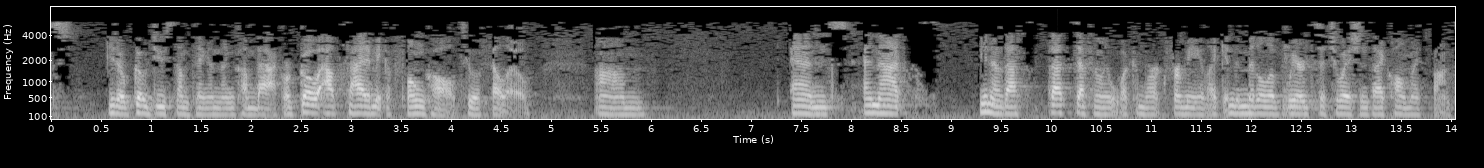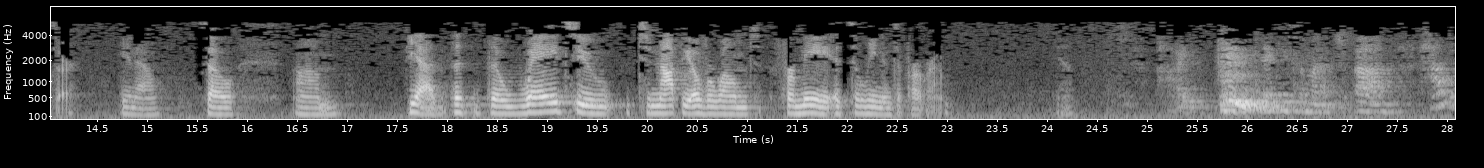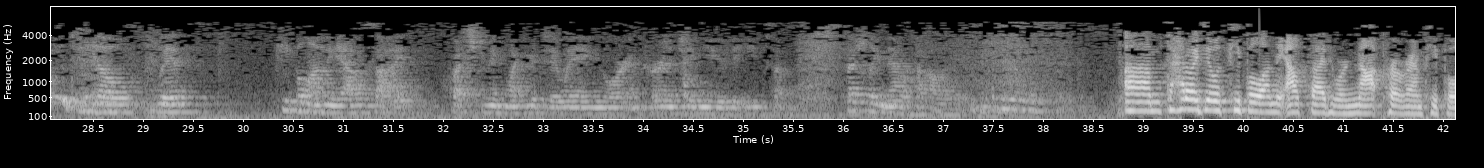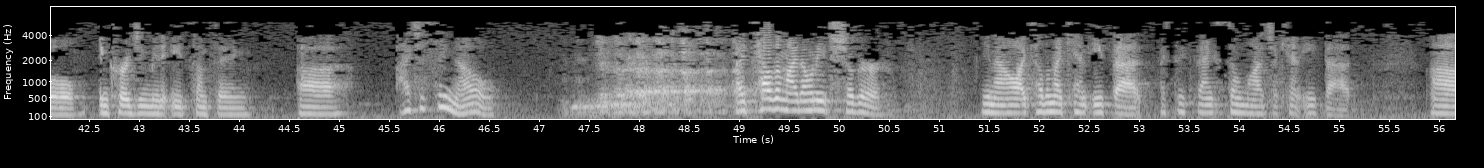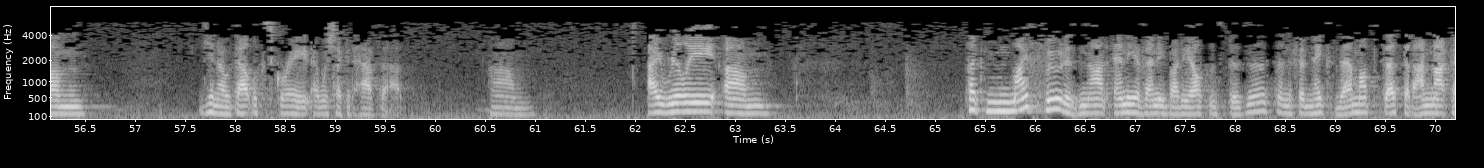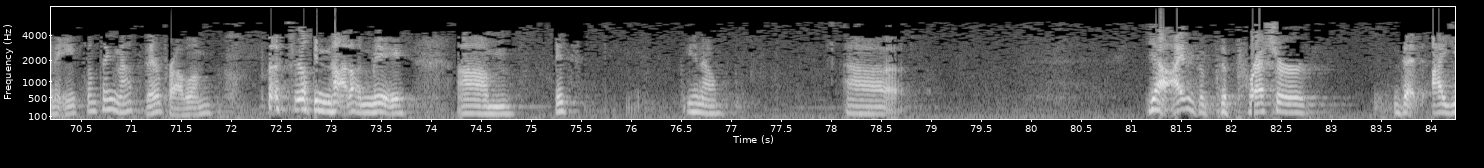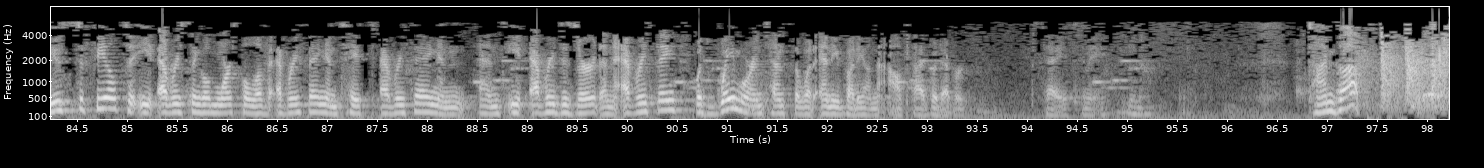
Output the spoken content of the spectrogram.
you know, go do something and then come back, or go outside and make a phone call to a fellow. Um, and, and that's, you know, that's, that's definitely what can work for me. Like in the middle of weird situations, I call my sponsor, you know. So, um, yeah, the, the way to, to not be overwhelmed for me is to lean into program. Yeah. Hi. Thank you so much. Uh, how do you deal with people on the outside questioning what you're doing or encouraging you to eat something, especially now at the holidays? Um, so how do I deal with people on the outside who are not program people encouraging me to eat something? Uh, I just say no. I tell them I don't eat sugar. You know, I tell them I can't eat that. I say thanks so much. I can't eat that. Um, you know, that looks great. I wish I could have that. Um, I really, um, like my food is not any of anybody else's business, and if it makes them upset that I'm not going to eat something, that's their problem. that's really not on me. Um, it's, you know, uh, yeah, I think the, the pressure that I used to feel to eat every single morsel of everything and taste everything and, and eat every dessert and everything was way more intense than what anybody on the outside would ever say to me. You know. Time's up.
